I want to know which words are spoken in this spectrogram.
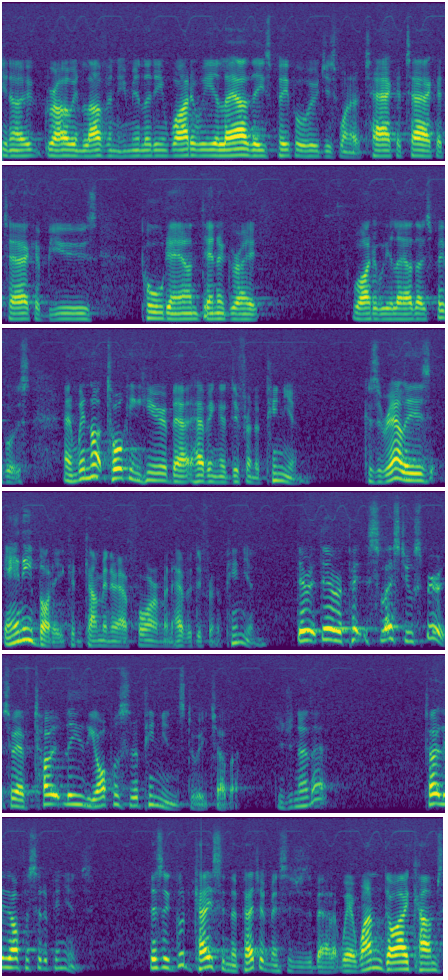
you know, grow in love and humility? Why do we allow these people who just want to attack, attack, attack, abuse, pull down, denigrate? Why do we allow those people? And we're not talking here about having a different opinion, because the reality is anybody can come into our forum and have a different opinion. There, there are celestial spirits who have totally the opposite opinions to each other. Did you know that? Totally the opposite opinions. There's a good case in the Padgett messages about it, where one guy comes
